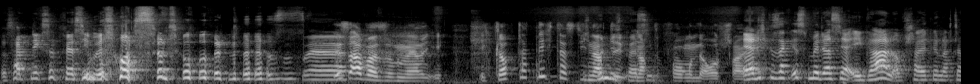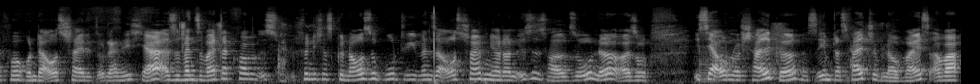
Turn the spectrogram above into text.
Das hat nichts mit Pessimismus zu tun. Das ist, äh, Ist aber so, Mary. Ich, glaube das nicht, dass die nach, nicht nach der Vorrunde ausscheiden. Ehrlich gesagt ist mir das ja egal, ob Schalke nach der Vorrunde ausscheidet oder nicht, ja. Also wenn sie weiterkommen, finde ich das genauso gut, wie wenn sie ausscheiden, ja, dann ist es halt so, ne? Also ist ja auch nur Schalke, das ist eben das falsche Blau-Weiß, aber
